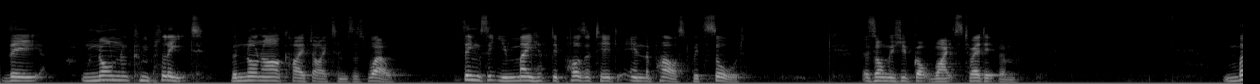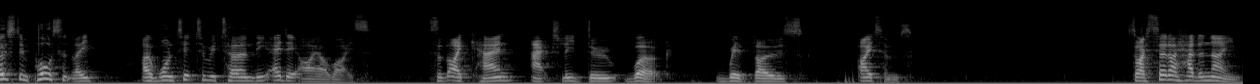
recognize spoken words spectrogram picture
the non-complete, the non-archived items as well. Things that you may have deposited in the past with Sword, as long as you've got rights to edit them. Most importantly, I want it to return the edit IRIs. so that I can actually do work with those items. So I said I had a name.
